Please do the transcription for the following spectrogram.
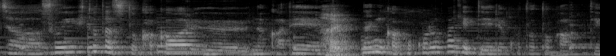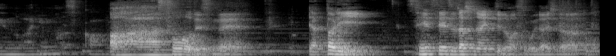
じゃあ、そういう人たちと関わる中で、はい。何か心がけていることとかっていうのはありますか？ああ、そうですね。やっぱり、先生面しないっていうのはすごい大事だなと思っ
